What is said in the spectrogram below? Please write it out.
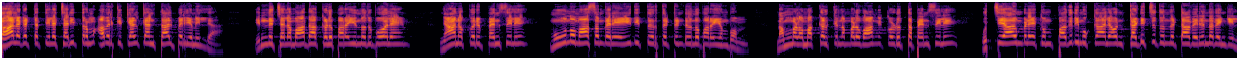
കാലഘട്ടത്തിലെ ചരിത്രം അവർക്ക് കേൾക്കാൻ താല്പര്യമില്ല ഇന്ന് ചില മാതാക്കൾ പറയുന്നത് പോലെ ഞാനൊക്കെ ഒരു പെൻസിൽ മൂന്ന് മാസം വരെ എഴുതി തീർത്തിട്ടുണ്ട് എന്ന് പറയുമ്പം നമ്മളെ മക്കൾക്ക് നമ്മൾ വാങ്ങിക്കൊടുത്ത പെൻസിൽ ഉച്ചയാകുമ്പോഴേക്കും പകുതി മുക്കാലോൻ കടിച്ചു തിന്നിട്ടാ വരുന്നതെങ്കിൽ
